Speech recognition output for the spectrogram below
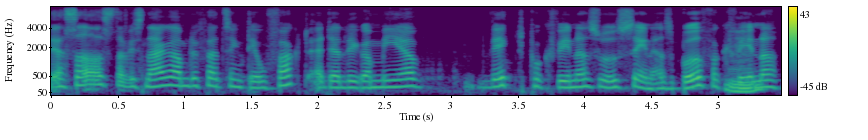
jeg sad også, da vi snakkede om det før, og tænkte, det er jo fucked, at jeg lægger mere vægt på kvinders udseende. Altså både for kvinder, mm.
